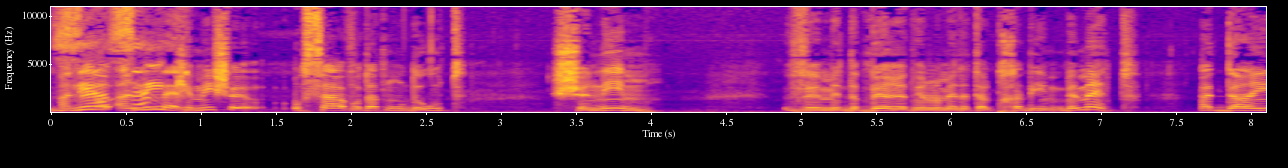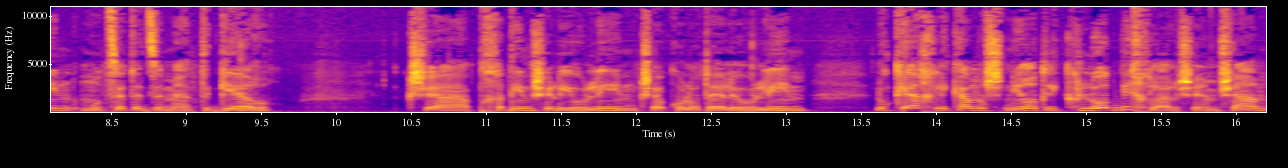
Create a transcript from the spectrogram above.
זה אני הסבל. כמי שעושה עבודת מודעות שנים ומדברת ומלמדת על פחדים, באמת, עדיין מוצאת את זה מאתגר. כשהפחדים שלי עולים, כשהקולות האלה עולים, לוקח לי כמה שניות לקלוט בכלל שהם שם,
